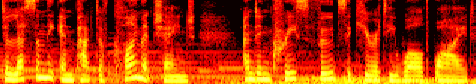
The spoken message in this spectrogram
to lessen the impact of climate change and increase food security worldwide.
